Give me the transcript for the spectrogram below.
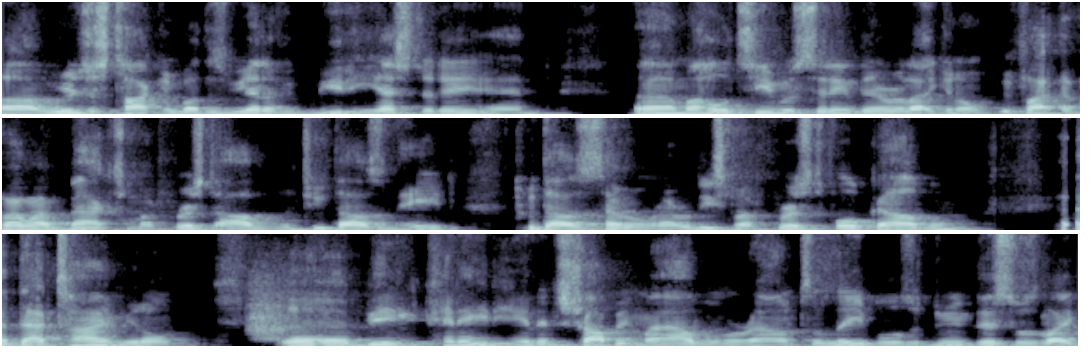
uh, we were just talking about this. We had a meeting yesterday, and uh, my whole team was sitting there. We're like, you know, if I if I went back to my first album in 2008, 2007, when I released my first folk album, at that time, you know, uh, being Canadian and shopping my album around to labels and doing this was like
